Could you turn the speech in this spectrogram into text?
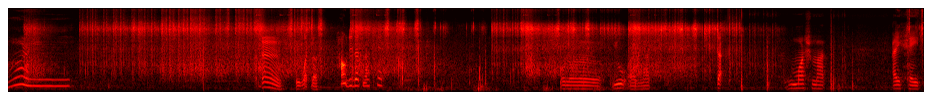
are you? Mm, wait, what the? How did that not hit? Oh no, no, no, you are not marshmallow. I hate.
